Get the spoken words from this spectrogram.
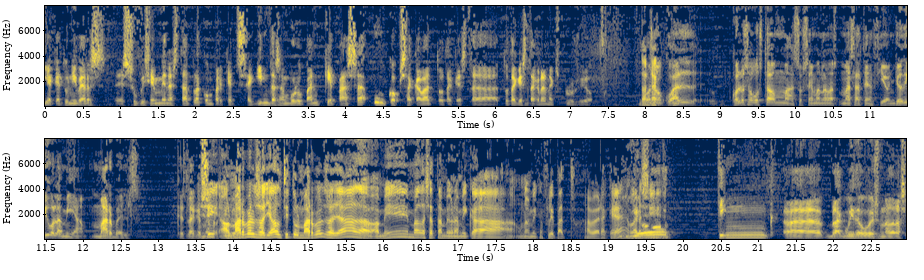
i aquest univers és suficientment estable com perquè et seguim desenvolupant què passa un cop s'ha acabat tota aquesta, tota aquesta gran explosió. Doncs bueno, ¿cuál, ¿cuál os ha gustado más? ¿Os ha llamado más, más la atención? Yo digo la mía, Marvels, que es la que Sí, el Marvels allà, el títol Marvels allà, a mi m'ha deixat també una mica, una mica flipat. A veure què? A veure jo si... tinc... Uh, Black Widow és, una de les,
